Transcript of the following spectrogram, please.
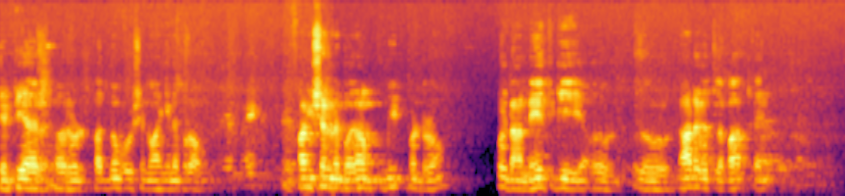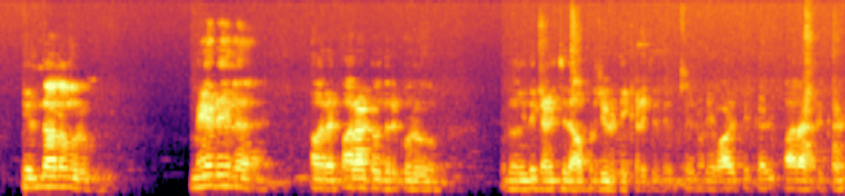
செட்டியார் அவர்கள் பத்மபூஷன் வாங்கினப்புறம் ஃபங்க்ஷனில் இப்போ தான் மீட் பண்ணுறோம் நான் நேற்றுக்கு அவர் ஒரு நாடகத்தில் பார்த்தேன். இருந்தாலும் ஒரு மேடையில் அவரை பாராட்டுவதற்கு ஒரு ஒரு இது கிடைச்சது ஆப்பர்ச்சுனிட்டி கிடைச்சது. என்னுடைய வாழ்த்துக்கள் பாராட்டுக்கள்.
